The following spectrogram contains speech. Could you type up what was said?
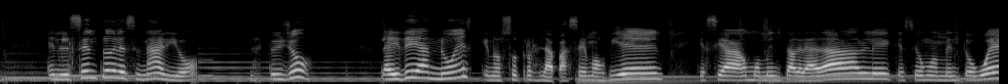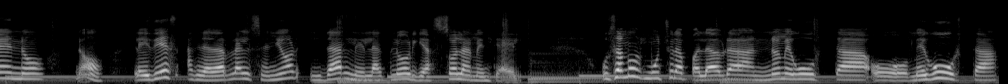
en el centro del escenario no estoy yo. La idea no es que nosotros la pasemos bien, que sea un momento agradable, que sea un momento bueno. No, la idea es agradarle al Señor y darle la gloria solamente a Él. Usamos mucho la palabra no me gusta o me gusta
